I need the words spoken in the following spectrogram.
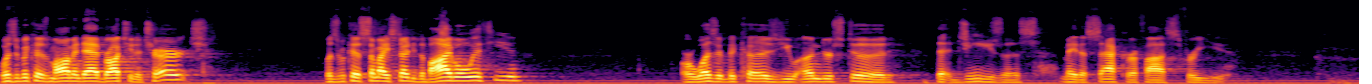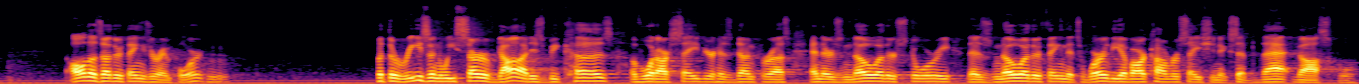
Was it because mom and dad brought you to church? Was it because somebody studied the Bible with you? Or was it because you understood that Jesus made a sacrifice for you? All those other things are important. But the reason we serve God is because of what our Savior has done for us. And there's no other story, there's no other thing that's worthy of our conversation except that gospel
